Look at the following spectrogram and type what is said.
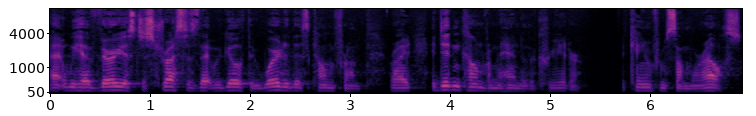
uh, we have various distresses that we go through. Where did this come from? Right? It didn't come from the hand of the Creator, it came from somewhere else.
